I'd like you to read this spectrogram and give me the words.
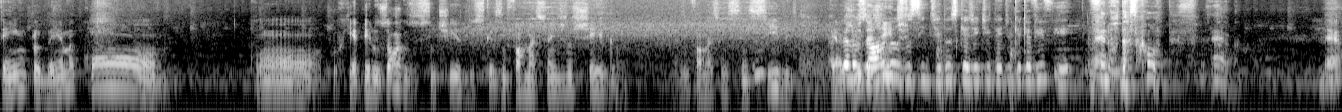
tem um problema com, com. Porque é pelos órgãos dos sentidos que as informações nos chegam. As informações sensíveis que É pelos órgãos gente. dos sentidos que a gente entende o que é viver, no final das contas. É, né,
